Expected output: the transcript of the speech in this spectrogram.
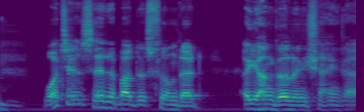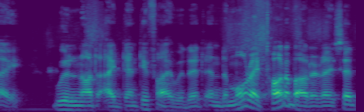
Mm. What is it about this film that a young girl in Shanghai will not identify with it? And the more I thought about it, I said,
